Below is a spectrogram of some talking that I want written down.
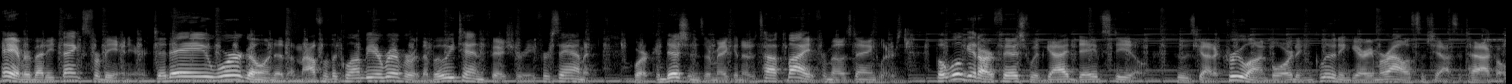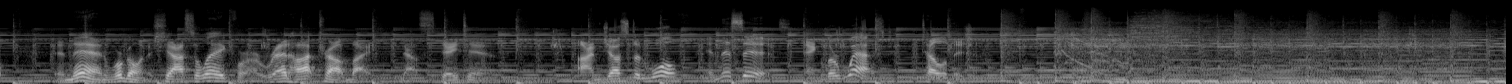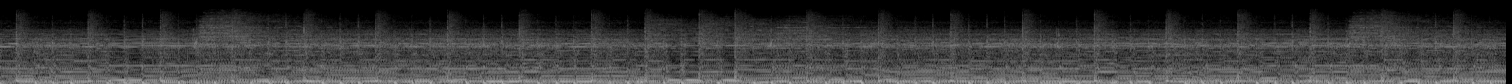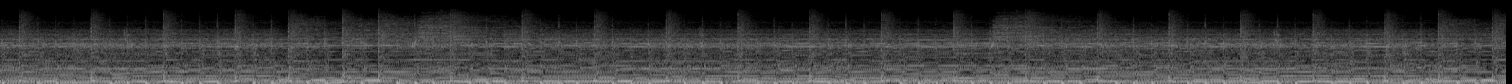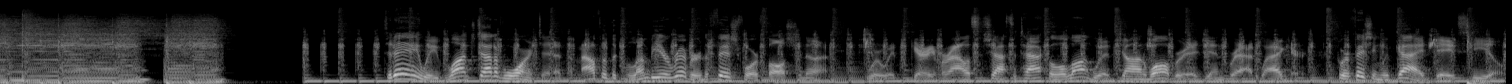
Hey everybody, thanks for being here. Today we're going to the mouth of the Columbia River, the Buoy 10 fishery for salmon, where conditions are making it a tough bite for most anglers. But we'll get our fish with guide Dave Steele, who's got a crew on board, including Gary Miralles of Shasta Tackle. And then we're going to Shasta Lake for a red hot trout bite. Now stay tuned. I'm Justin Wolf, and this is Angler West Television. Today, we've launched out of Warrenton at the mouth of the Columbia River to fish for Fall Chinook. We're with Gary Miralles of Shasta Tackle along with Jon Walbridge and Brad Wagner, who are fishing with guide Dave Steele.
